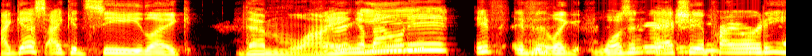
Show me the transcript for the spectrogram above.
I guess I could see like them lying about it if if it like wasn't actually a priority.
